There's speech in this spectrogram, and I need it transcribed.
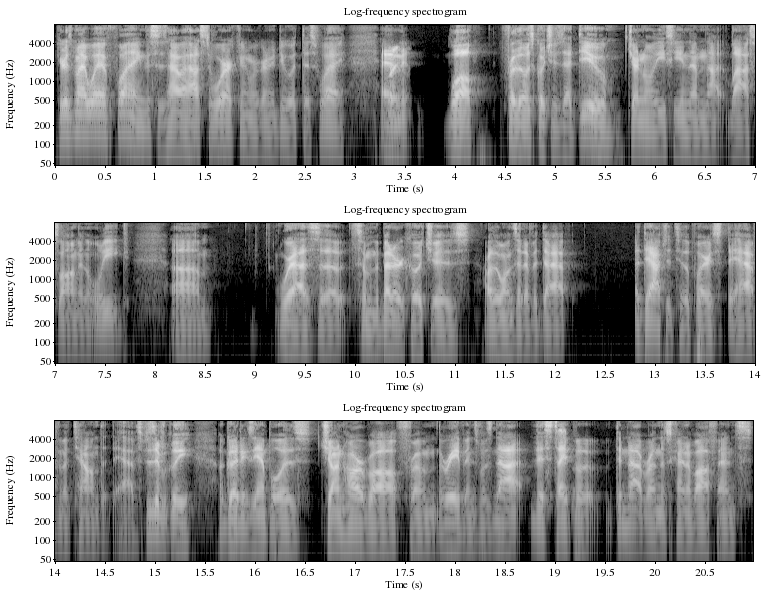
here's my way of playing. This is how it has to work, and we're going to do it this way. And right. well, for those coaches that do, generally you see them not last long in the league. Um, whereas uh, some of the better coaches are the ones that have adapt adapted to the players that they have and the talent that they have. Specifically, a good example is John Harbaugh from the Ravens was not this type of did not run this kind of offense.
